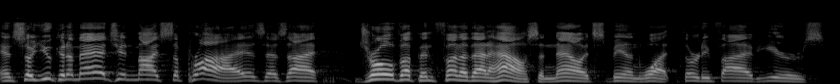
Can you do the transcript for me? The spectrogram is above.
And so you can imagine my surprise as I drove up in front of that house, and now it's been, what, 35 years,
